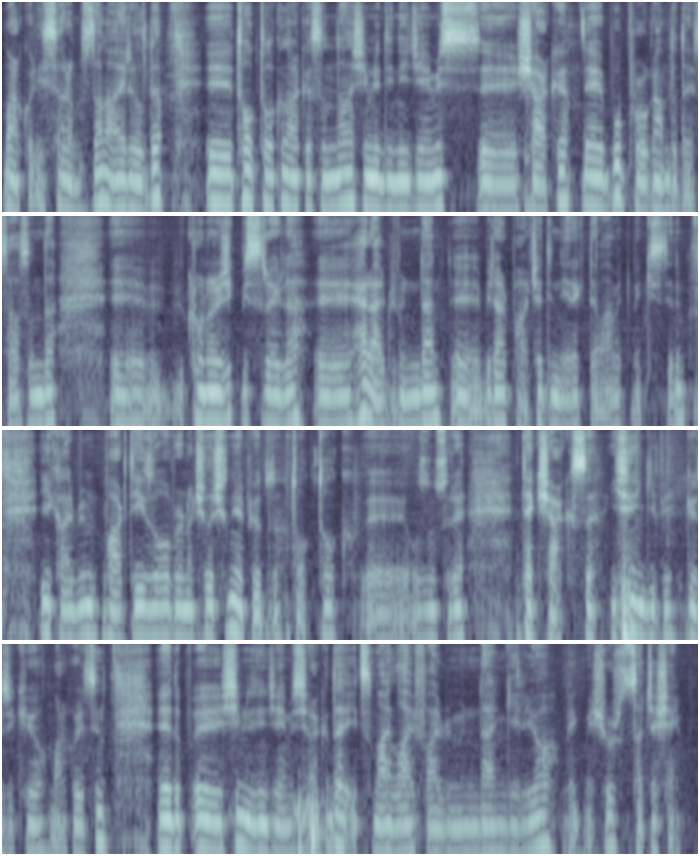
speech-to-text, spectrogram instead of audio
Markolis aramızdan ayrıldı. E, Talk Talk'un arkasından şimdi dinleyeceğimiz e, şarkı e, bu programda da esasında e, kronolojik bir sırayla e, her albümünden e, birer parça dinleyerek devam etmek istedim. İlk albüm Party is Over'ın açılışını yapıyordu Talk Talk. E, uzun süre tek şarkısı gibi gözüküyor Markolis'in. E, e, şimdi dinleyeceğimiz şarkı da It's My Life albümünden geliyor. Pek meşhur Such a Shame.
